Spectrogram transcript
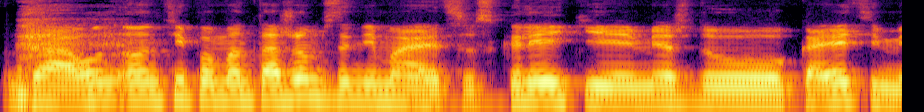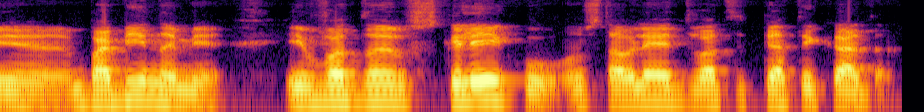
Да, он, он типа монтажом занимается, склейки между этими бобинами, и в, одну- в склейку он вставляет 25-й кадр.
